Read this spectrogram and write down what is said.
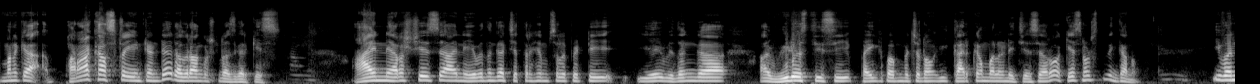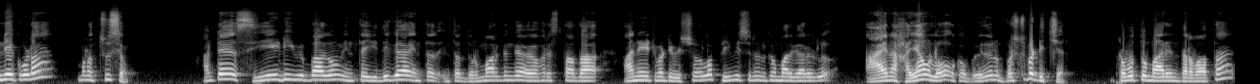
మనకి పరాకాష్ట ఏంటంటే రఘురామకృష్ణరాజు గారి కేసు. ఆయన్ని అరెస్ట్ చేసి ఆయన ఏ విధంగా చిత్రహింసలు పెట్టి ఏ విధంగా ఆ వీడియోస్ తీసి పైకి పంపించడం ఈ కార్యక్రమాలన్నీ చేశారో ఆ కేసు నడుస్తుంది ఇంకాను. ఇవన్నీ కూడా మనం చూసాం. అంటే సిఐడి విభాగం ఇంత ఇదిగా ఇంత ఇంత దుర్మార్గంగా వ్యవహరిస్తుందా అనేటువంటి విషయంలో పివి సునీల్ కుమార్ గారు ఆయన హయాంలో ఒక ఏదైనా భ్రష్టు పట్టించారు ప్రభుత్వం మారిన తర్వాత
